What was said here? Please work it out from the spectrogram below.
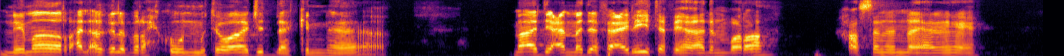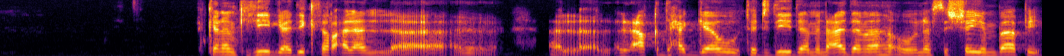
نيمار على الأغلب راح يكون متواجد لكن آه، ما أدري عن مدى فاعليته في هذه المباراة خاصة أنه يعني كلام كثير قاعد يكثر على ال- العقد حقه وتجديده من عدمه ونفس الشيء مبابي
